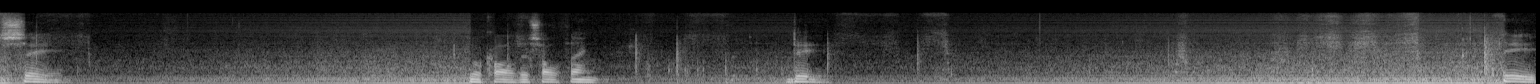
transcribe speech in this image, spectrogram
C. We'll call this whole thing D. E.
